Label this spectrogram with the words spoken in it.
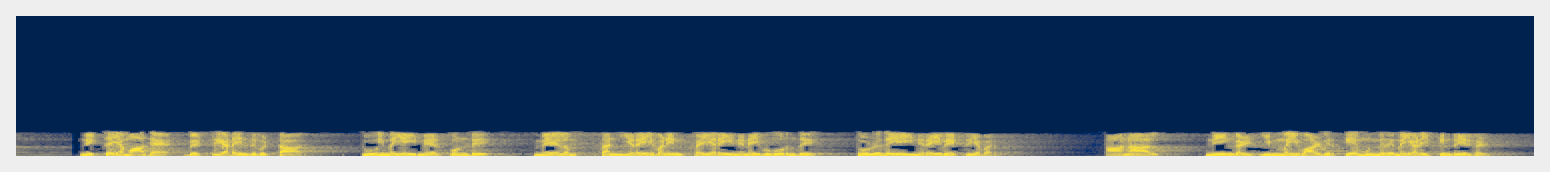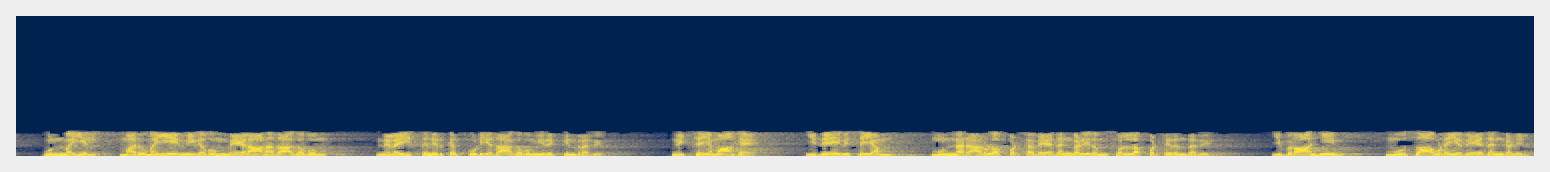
நிச்சயமாக வெற்றி அடைந்து விட்டார். தூய்மையை மேற்கொண்டு மேலும் தன் இறைவனின் பெயரை நினைவுகூர்ந்து தொழுகையை நிறைவேற்றியவர். ஆனால் நீங்கள் இம்மை வாழ்விற்கே முன்னுரிமை அளிக்கின்றீர்கள். உண்மையில் மறுமையே மிகவும் மேலானதாகவும் நிலைத்து நிற்கக்கூடியதாகவும் இருக்கின்றது. நிச்சயமாக இதே விஷயம் முன்னர் அருளப்பட்ட வேதங்களிலும் சொல்லப்பட்டிருந்தது. இப்ராஹிம் மூசாவுடைய வேதங்களில்.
